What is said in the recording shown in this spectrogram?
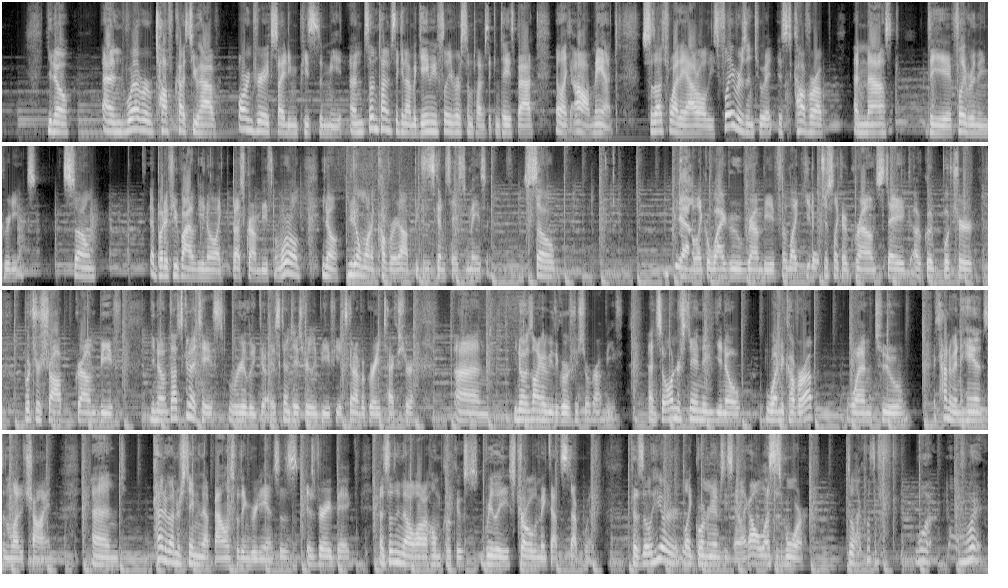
You know, and whatever tough cuts you have aren't very exciting pieces of meat. And sometimes they can have a gamey flavor, sometimes they can taste bad. You're like, oh man. So that's why they add all these flavors into it, is to cover up and mask the flavor in the ingredients. So but if you buy, you know, like best ground beef in the world, you know, you don't want to cover it up because it's going to taste amazing. So, yeah, like a wagyu ground beef, or like you know, just like a ground steak, a good butcher butcher shop ground beef. You know, that's going to taste really good. It's going to taste really beefy. It's going to have a great texture, and you know, it's not going to be the grocery store ground beef. And so, understanding, you know, when to cover up, when to kind of enhance and let it shine, and kind of understanding that balance with ingredients is is very big and something that a lot of home cooks really struggle to make that step with because they'll hear like Gordon Ramsay say like oh less is more they're like what the f- what what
